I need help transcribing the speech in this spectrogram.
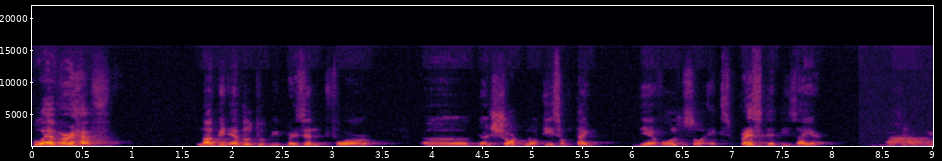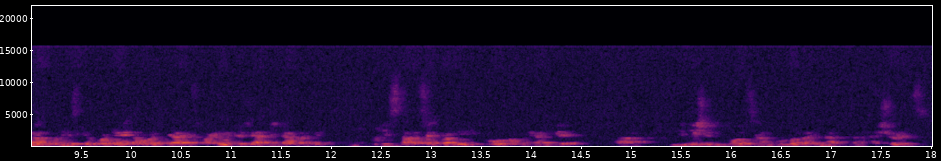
whoever have not been able to be present for uh, the short notice of time, they have also expressed the desire. na ang yan police ke 48 hours ya expire with siya di ka ba police naka sa kami ko ang yan ke invitation calls ang kumbaga na assurance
